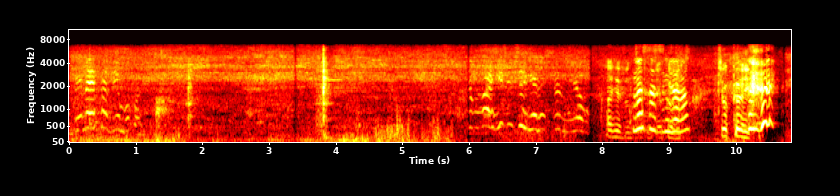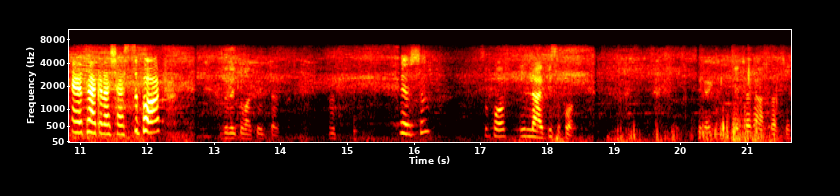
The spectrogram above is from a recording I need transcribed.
Benim en sevdiğim budur. Bunlar hiçbir şey geliştirmiyor. Hayır. Nasılsın çok komik. canım? Çok komik. Evet arkadaşlar spor. Direkt bak. Yapıyorsun. Spor. İlla ki spor. Geçer anahtar çek.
